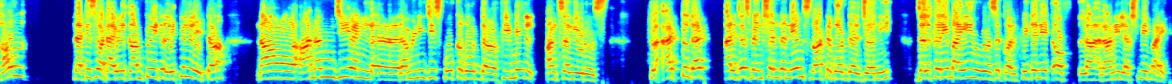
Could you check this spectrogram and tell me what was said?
How that is what I will come to it a little later. Now, Anandji and uh, Ramaniji spoke about the female unsung heroes. To add to that, I'll just mention the names, not about their journey. Jhalkari Bai, who was a confidant of La, Rani Lakshmi Bai,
